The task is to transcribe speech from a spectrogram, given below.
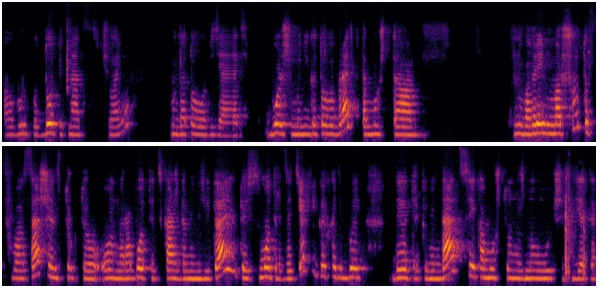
а, группу до 15 человек, мы готовы взять. Больше мы не готовы брать, потому что ну, во время маршрутов а, Саша, инструктор, он работает с каждым индивидуально, то есть смотрит за техникой ходьбы, дает рекомендации, кому что нужно улучшить где-то.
